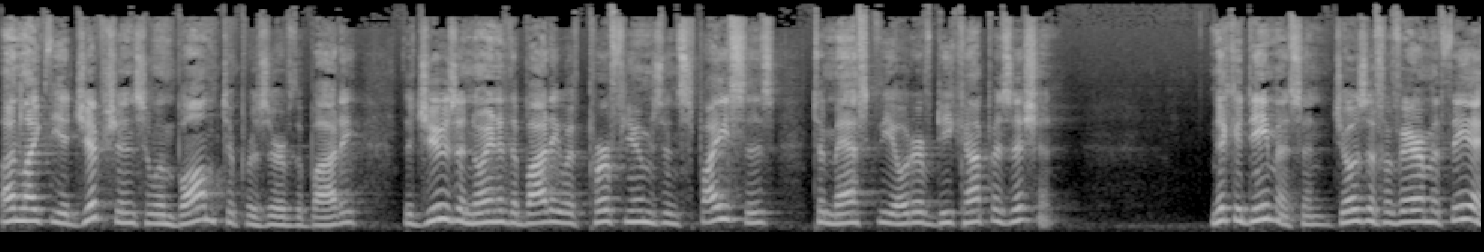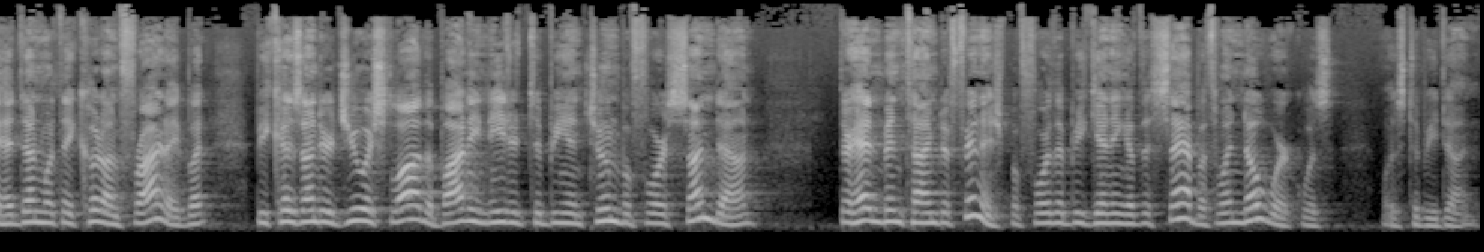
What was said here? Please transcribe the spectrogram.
Unlike the Egyptians who embalmed to preserve the body, the Jews anointed the body with perfumes and spices to mask the odor of decomposition. Nicodemus and Joseph of Arimathea had done what they could on Friday, but because under Jewish law the body needed to be entombed before sundown, there hadn't been time to finish before the beginning of the Sabbath when no work was, was to be done.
